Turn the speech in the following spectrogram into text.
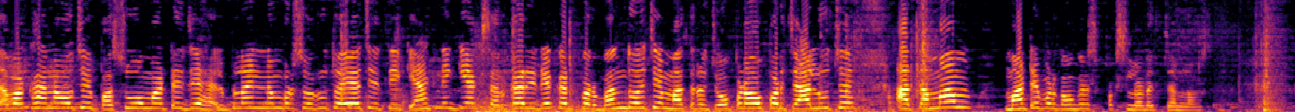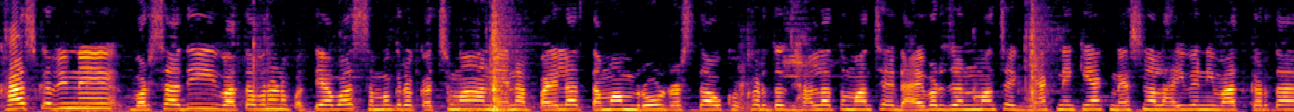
દવાખાનાઓ છે. પશુઓ માટે જે હેલ્પલાઇન નંબર શરૂ થયા છે, તે ક્યાંક ને ક્યાંક સરકારી રેકર્ડ પર બંધ હોય છે. માત્ર ચોપડાઓ પર ચાલુ છે. આ તમામ માટે પણ કોંગ્રેસ પક્ષ લડત ચલાવશે ખાસ કરીને વરસાદી વાતાવરણ પત્યા બાદ સમગ્ર કચ્છમાં અને એના પહેલાં તમામ રોડ રસ્તાઓ ખખડધજ હાલતમાં છે, ડાયવર્ઝનમાં છે, ક્યાંક ને ક્યાંક નેશનલ હાઈવેની વાત કરતા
